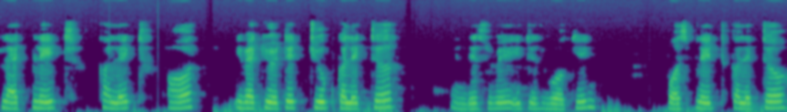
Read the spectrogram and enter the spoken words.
flat plate collect or evacuated tube collector. In this way it is working. First plate collector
